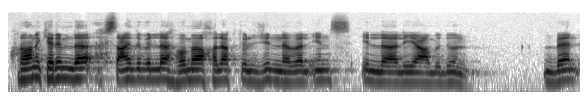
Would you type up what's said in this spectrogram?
Kur'an-ı Kerim'de Estaizu billah ve ma halaktul cinne vel ins illa liya'budun. Ben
